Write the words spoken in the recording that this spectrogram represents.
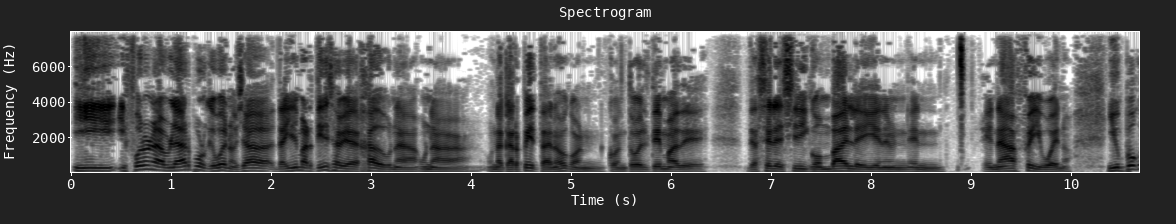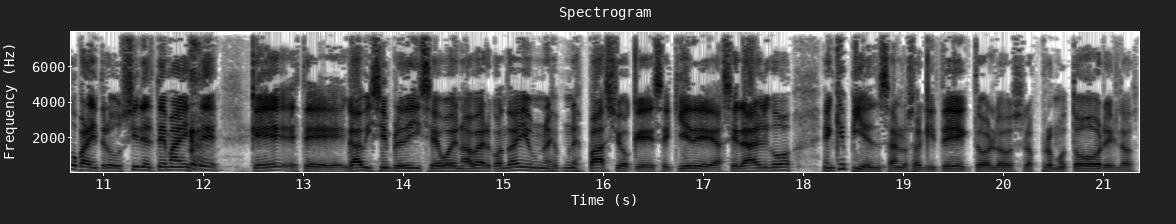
Y, y fueron a hablar porque, bueno, ya Daniel Martínez había dejado una, una, una carpeta, ¿no? Con, con todo el tema de, de hacer el Silicon Valley en, en, en AFE y bueno. Y un poco para introducir el tema este, que este Gaby siempre dice, bueno, a ver, cuando hay un, un espacio que se quiere hacer algo, ¿en qué piensan los arquitectos, los, los promotores, los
